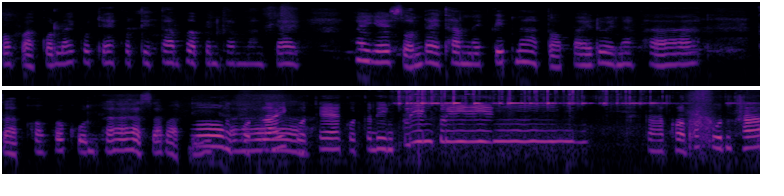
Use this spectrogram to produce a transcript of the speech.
ก็ฝากกดไลค์กดแชร์กดติดตามเพื่อเป็นกำลังใจ ให้ยายสนได้ทำในคลิปหน้าต่อไปด้วยนะคะกราบขอบพระคุณค่ะ สวัสดีค่ะกดไลค์ กดแชร์ กดกระดิ่งกลิ้งกลิ้งกราบขอบพระคุณค่ะ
